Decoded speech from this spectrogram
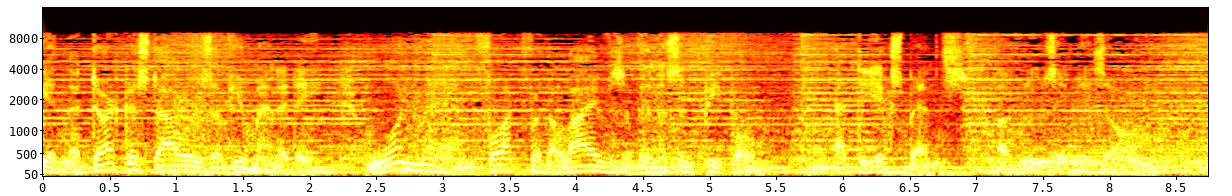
In the darkest hours of humanity, one man fought for the lives of innocent people at the expense of losing his own.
